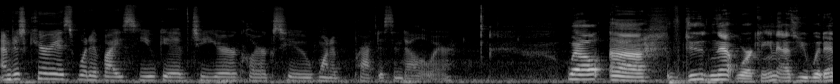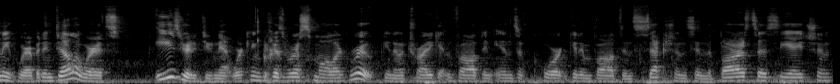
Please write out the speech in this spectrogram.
I'm just curious what advice you give to your clerks who want to practice in Delaware. Well, uh, do networking as you would anywhere, but in Delaware it's easier to do networking because we're a smaller group. You know, try to get involved in inns of court, get involved in sections in the bar association,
